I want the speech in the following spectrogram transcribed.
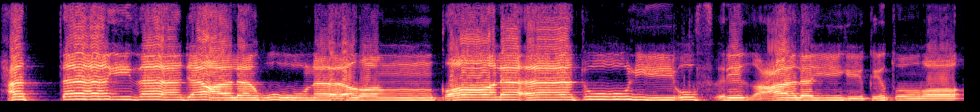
حتى اذا جعله نارا قال اتوني افرغ عليه قطرا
